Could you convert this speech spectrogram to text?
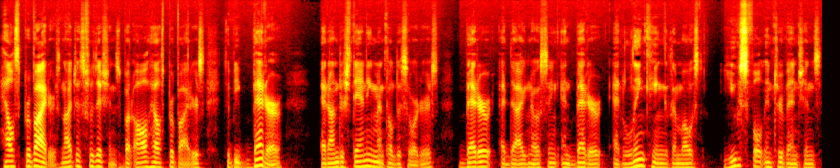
health providers, not just physicians, but all health providers, to be better at understanding mental disorders, better at diagnosing, and better at linking the most useful interventions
